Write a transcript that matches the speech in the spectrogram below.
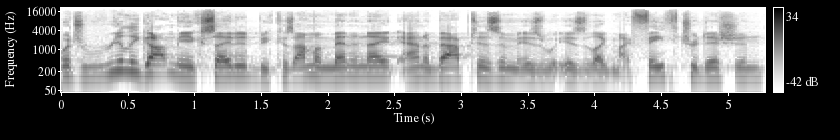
which really got me excited because I'm a Mennonite. Anabaptism is, is like my faith tradition.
